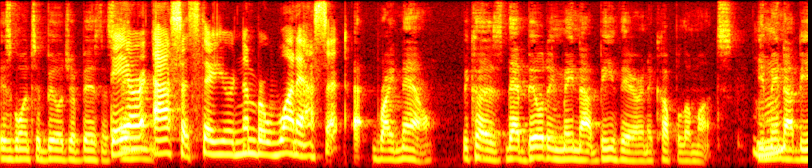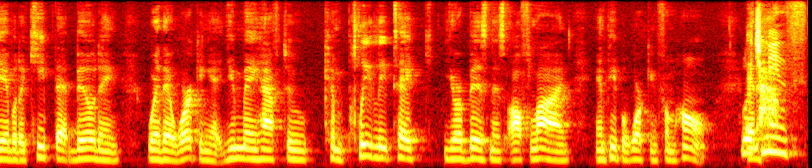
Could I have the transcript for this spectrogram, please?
is going to build your business. They are assets. They're your number one asset. right now because that building may not be there in a couple of months. You Mm-hmm. may not be able to keep that building where they're working at. You may have to completely take your business offline and people working from home. Which And- means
